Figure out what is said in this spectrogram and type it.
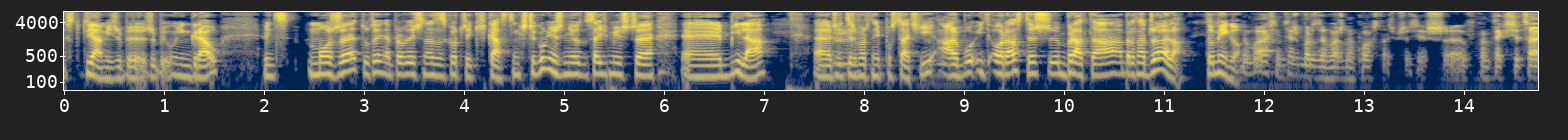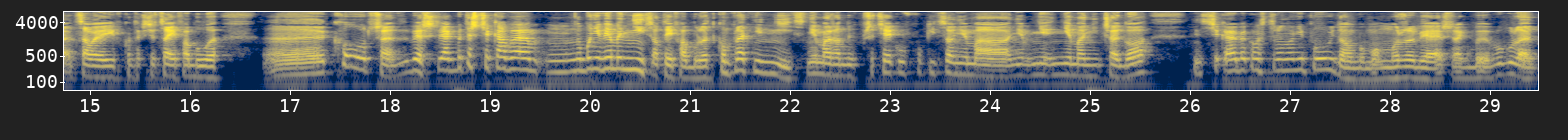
studiami, żeby, żeby u nich grał, więc może tutaj naprawdę jeszcze nas zaskoczy jakiś casting, szczególnie, że nie dostaliśmy jeszcze e, Billa, czyli Mhm. też ważnej postaci, albo i, oraz też brata, brata Joela, Tomiego. No właśnie, też bardzo ważna postać przecież e, w kontekście ca- całej, w kontekście całej fabuły. E, kurczę, wiesz, jakby też ciekawe, mm, no bo nie wiemy nic o tej fabule, kompletnie nic. Nie ma żadnych przecieków, póki co nie ma, nie, nie, nie ma niczego. Więc ciekawe w jaką stronę oni pójdą, bo mo- może wiesz, jakby w ogóle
